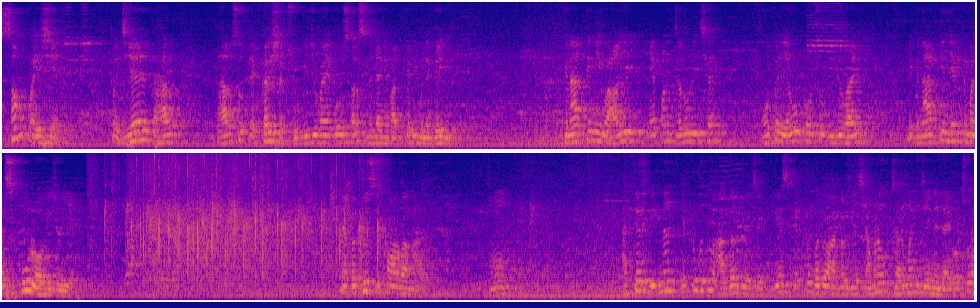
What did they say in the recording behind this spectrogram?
સમ છે તો જે ધાર ધારશું તે કરી શકશું. બીજું ભાઈ બહુ સરસ મજાની વાત કરી, મને ગઈ જ્ઞાતિની વાળી એ પણ જરૂરી છે. હું તો એવું કહું છું બીજું ભાઈ કે જ્ઞાતિની એક તમારી સ્કૂલ હોવી જોઈએ. ત્યાં બધું શીખવાડવામાં આવે. અત્યારે વિજ્ઞાન કેટલું બધું આગળ ગયું છે, દેશ કેટલો બધો આગળ ગયો છે. હમણાં હું જર્મની જઈને જ આવ્યો છું. આ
